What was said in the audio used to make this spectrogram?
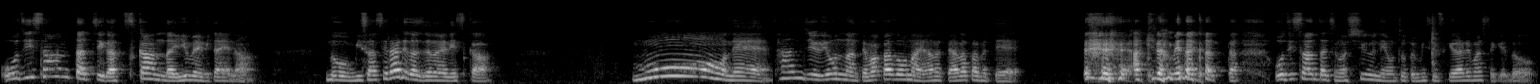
おじさんたちが掴んだ夢みたいなのを見させられたじゃないですか。もうね、34なんて若造なんやなって改めて 諦めなかったおじさんたちの執念をちょっと見せつけられましたけど、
